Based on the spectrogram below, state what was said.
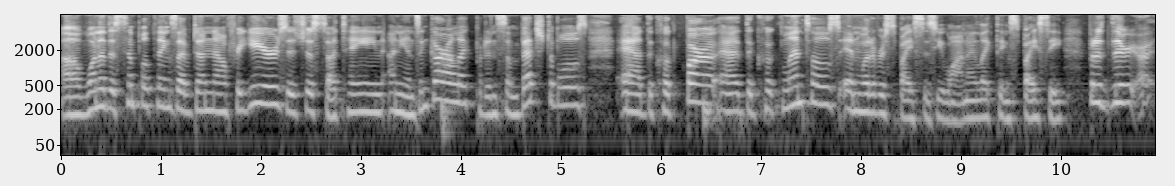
Uh, one of the simple things I've done now for years is just sautéing onions and garlic, put in some vegetables, add the cooked bar, add the cooked lentils, and whatever spices you want. I like things spicy, but there are-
